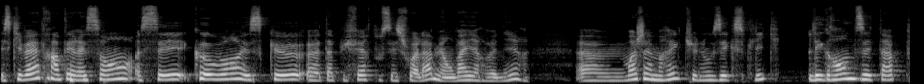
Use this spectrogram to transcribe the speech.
Et ce qui va être intéressant, c'est comment est-ce que euh, tu as pu faire tous ces choix-là, mais on va y revenir. moi, j'aimerais que tu nous expliques les grandes étapes,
